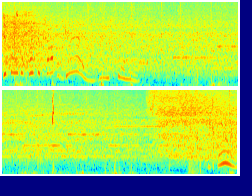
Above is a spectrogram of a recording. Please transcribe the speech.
This guy has a perfect shot again, and you still miss. Ooh. Ooh.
